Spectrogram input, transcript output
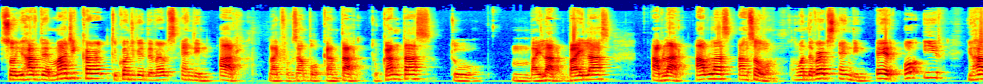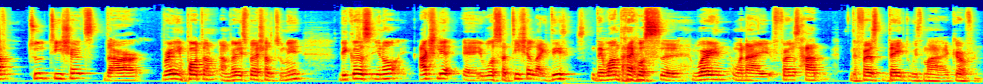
So you have the magic card to conjugate the verbs ending ar, like for example, cantar, tu cantas, tu mm, bailar, bailas, hablar, hablas, and so on. When the verbs end in er or ir, you have two t-shirts that are very important and very special to me because you know actually uh, it was a t-shirt like this the one that i was uh, wearing when i first had the first date with my girlfriend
